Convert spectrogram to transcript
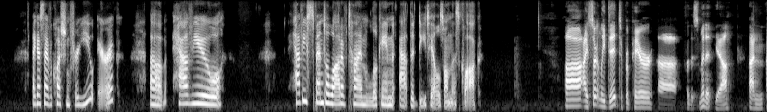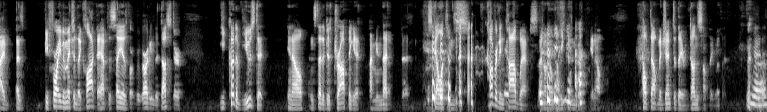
I guess I have a question for you, Eric. Um, have you have you spent a lot of time looking at the details on this clock? Uh, I certainly did to prepare uh, for this minute. Yeah, and I as before I even mentioned the clock, I have to say as regarding the duster, he could have used it, you know, instead of just dropping it. I mean that, skeleton's covered in cobwebs. I don't know why he couldn't, yeah. you know, helped out Magenta there and done something with it. yeah.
